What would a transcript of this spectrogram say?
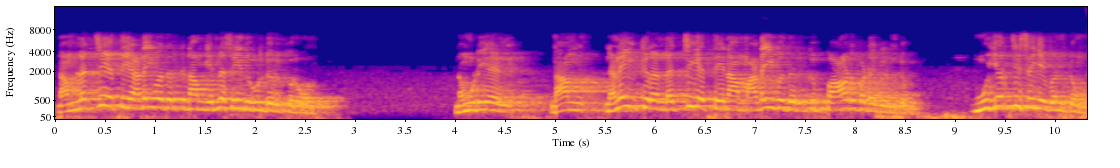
நம் லட்சியத்தை அடைவதற்கு நாம் என்ன செய்து கொண்டிருக்கிறோம்? நம்முடைய நாம் நினைக்கிற லட்சியத்தை நாம் அடைவதற்கு பாடுபட வேண்டும். முயற்சி செய்ய வேண்டும்.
